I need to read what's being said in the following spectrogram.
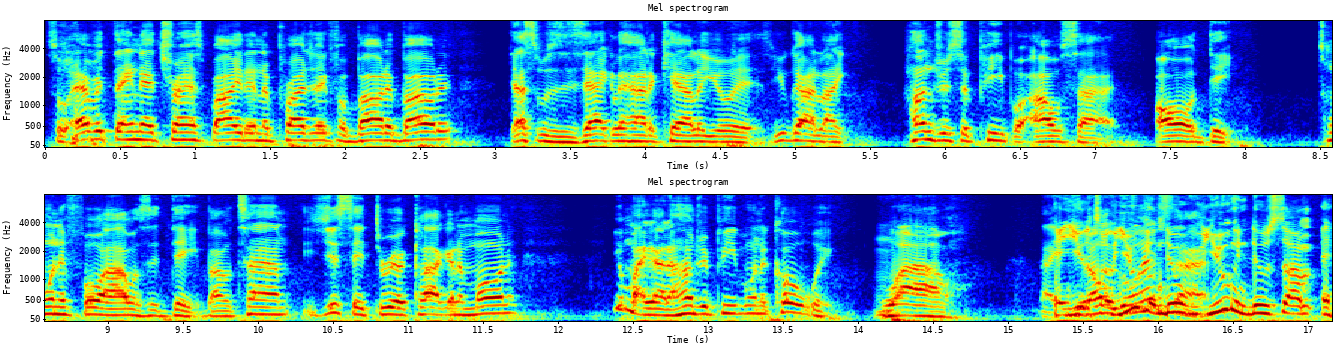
So everything that transpired in the project for Bout It Bout It, that's was exactly how the Calio is. You got like hundreds of people outside all day, 24 hours a day. By the time you just say three o'clock in the morning, you might got hundred people in the cold wait. wow Like, and you, don't so you can inside. do you can do something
